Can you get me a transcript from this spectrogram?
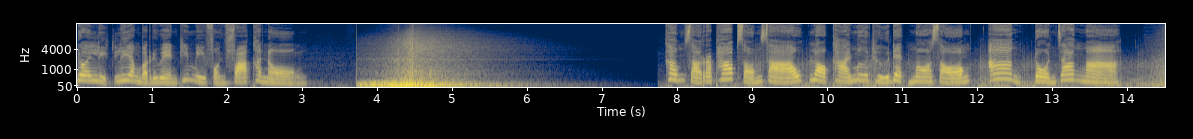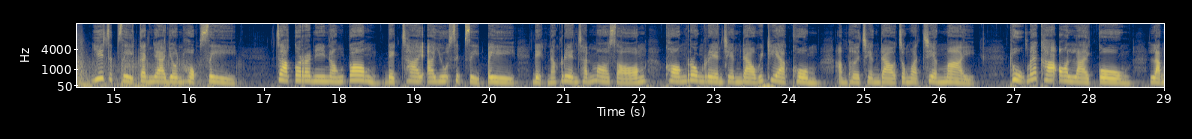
โดยหลีกเลี่ยงบริเวณที่มีฝนฟ้าขนอง คำสารภาพสองสาว หลอกขายมือถือเด็กม 2 อ้าง โดนจ้างมา 24 กันยายน 64 จากกรณีน้องก้อง เด็กชายอายุ 14 ปี เด็กนักเรียนชั้นม 2 ของโรงเรียนเชียงดาววิทยาคม อำเภอเชียงดาวจังหวัดเชียงใหม่ ถูกแม่ค้าออนไลน์โกง หลัง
